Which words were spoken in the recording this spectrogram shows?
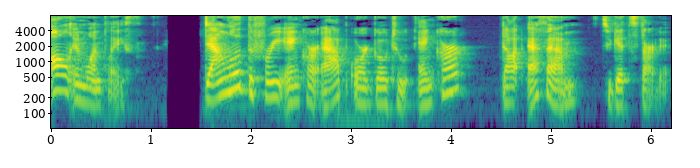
all in one place. Download the free Anchor app or go to anchor.fm to get started.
